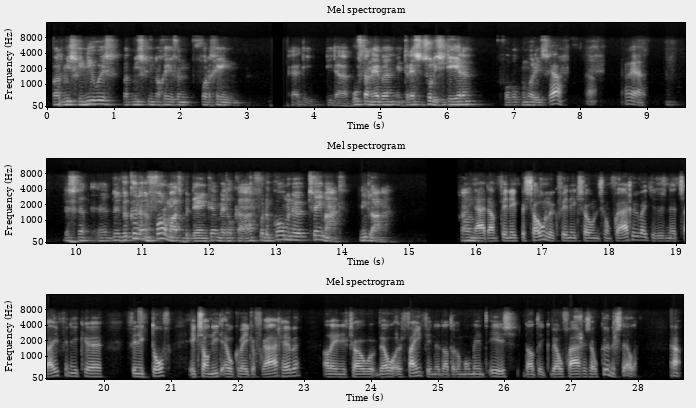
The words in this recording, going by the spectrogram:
Wat misschien nieuw is, wat misschien nog even voor degene uh, die, die daar behoefte aan hebben, interesse solliciteren. Bijvoorbeeld, noem maar iets. Ja. ja. Oh ja. Dus dat, uh, we kunnen een format bedenken met elkaar voor de komende twee maanden, niet langer. Ja, dan vind ik persoonlijk vind ik zo'n zo'n vraaguur, wat je dus net zei, vind ik, uh, vind ik tof. Ik zal niet elke week een vraag hebben. Alleen ik zou wel fijn vinden dat er een moment is dat ik wel vragen zou kunnen stellen. Ja.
